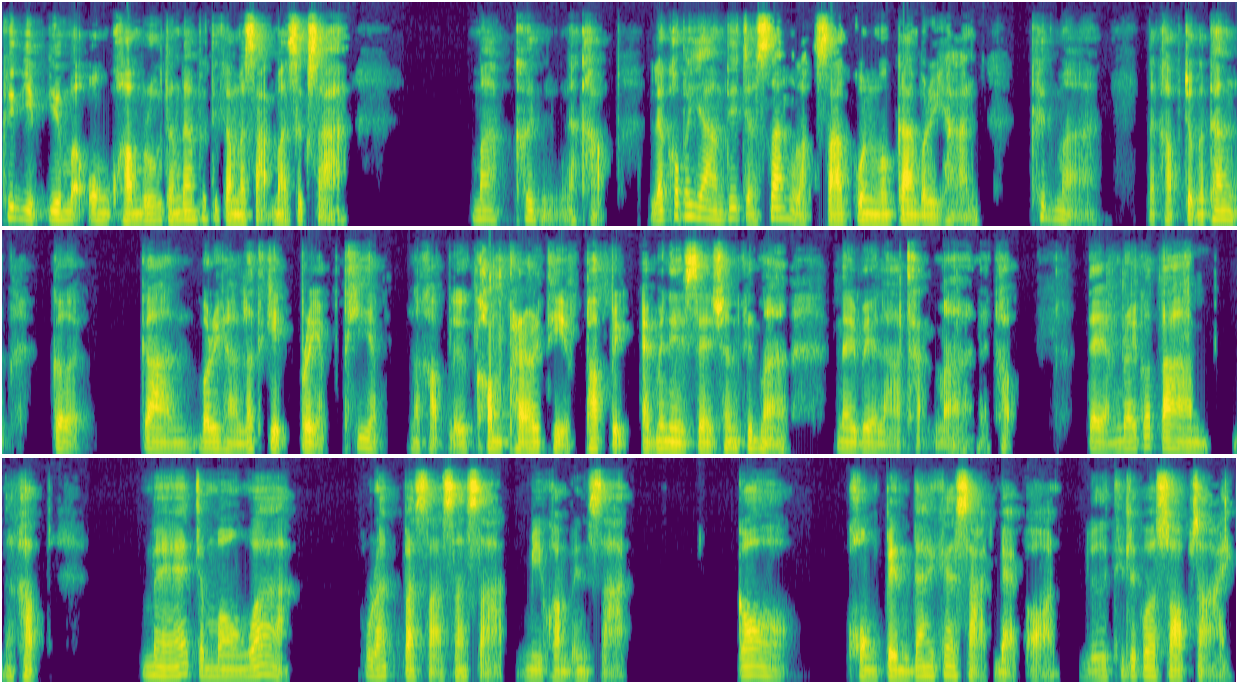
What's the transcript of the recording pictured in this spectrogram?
คือหยิบยืมมาองค์ความรู้ทางด้านพฤติกรรมศาสตร์มาศึกษามากขึ้นนะครับ แล้วก็พยายามที่จะสร้างหลักสากลของการบริหารขึ้นมานะครับจนกระทั่งเกิดการบริหารรัฐกิจเปรียบเทียบนะครับ หรือ comparative public administration ขึ้นมาในเวลาถัดมานะครับ แต่อย่างไรก็ตามนะครับ แม้จะมองว่ารัฐประศาศาสตร์มีความเป็นศาสตร์ ก็ คงเป็นได้แค่ศาสตร์แบบอ่อน หรือที่เรียกว่าซอฟต์ไซด์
